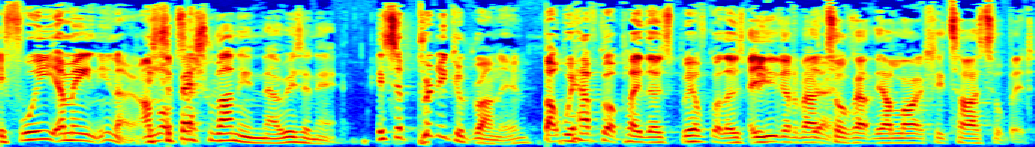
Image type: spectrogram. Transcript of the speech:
If we, I mean, you know, I'm it's not the best saying- running though, isn't it? It's a pretty good run in, but we have got to play those. We have got those. Are you going about to games. talk about the unlikely title bid?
